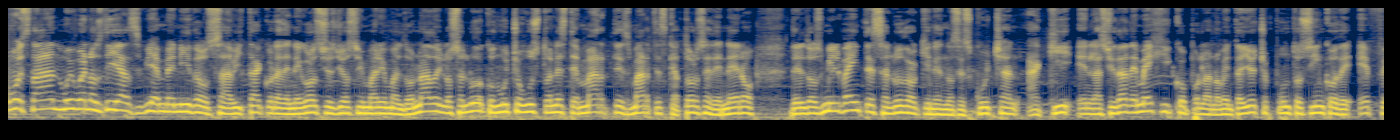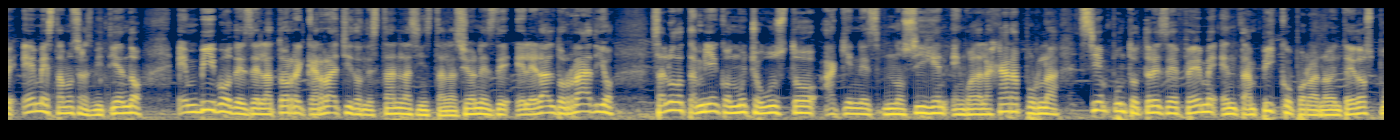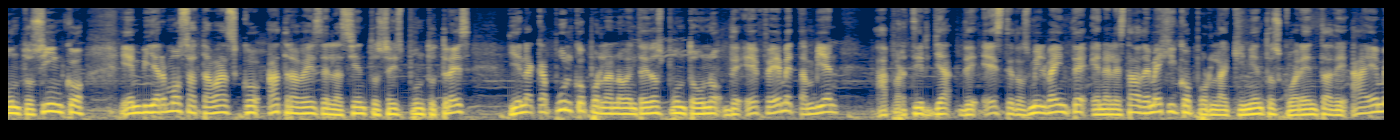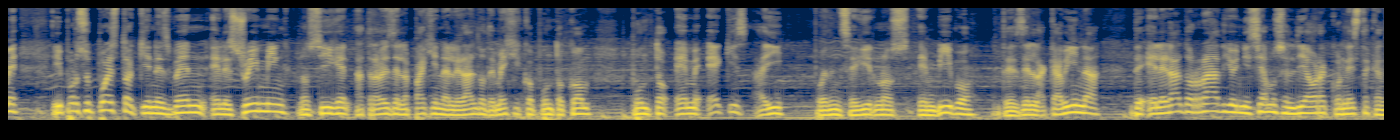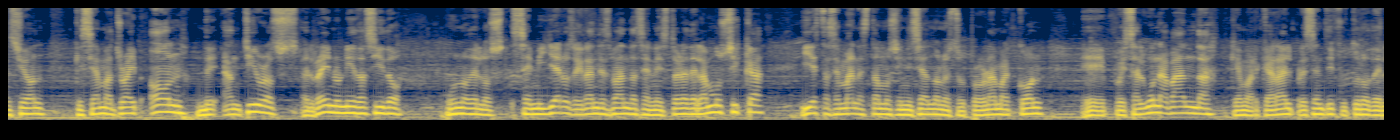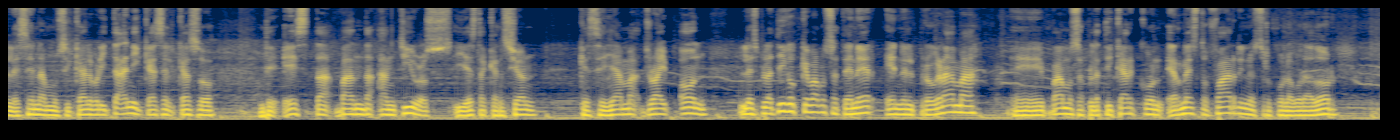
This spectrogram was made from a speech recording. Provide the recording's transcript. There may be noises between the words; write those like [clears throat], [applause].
¿Cómo están? Muy buenos días, bienvenidos a Bitácora de Negocios. Yo soy Mario Maldonado y los saludo con mucho gusto en este martes, martes 14 de enero del 2020. Saludo a quienes nos escuchan aquí en la Ciudad de México por la 98.5 de FM. Estamos transmitiendo en vivo desde la Torre Carrachi, donde están las instalaciones de El Heraldo Radio. Saludo también con mucho gusto a quienes nos siguen en Guadalajara por la 100.3 de FM, en Tampico por la 92.5 y en Villahermosa, Tabasco a través de la 106.3 y en Acapulco por la 92.1 de FM también a partir ya de este 2020 en el Estado de México por la 540 de AM y por supuesto a quienes ven el streaming nos siguen a través de la página elheraldodemexico.com.mx ahí pueden seguirnos en vivo desde la cabina de El Heraldo Radio. Iniciamos el día ahora con esta canción que se llama Drive On de Antiros. El Reino Unido ha sido uno de los semilleros de grandes bandas en la historia de la música. Y esta semana estamos iniciando nuestro programa con eh, pues alguna banda que marcará el presente y futuro de la escena musical británica. Es el caso de esta banda Antiros y esta canción que se llama Drive On. Les platico que vamos a tener en el programa. Eh, vamos a platicar con Ernesto Farri nuestro colaborador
